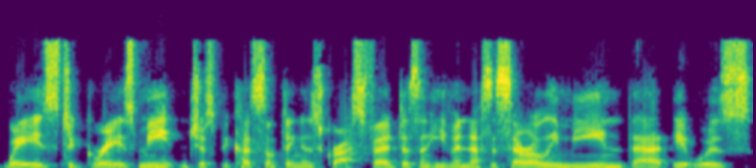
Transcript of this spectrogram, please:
ways to graze meat. Just because something is grass fed doesn't even necessarily mean that it was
